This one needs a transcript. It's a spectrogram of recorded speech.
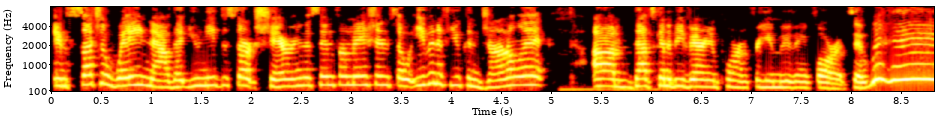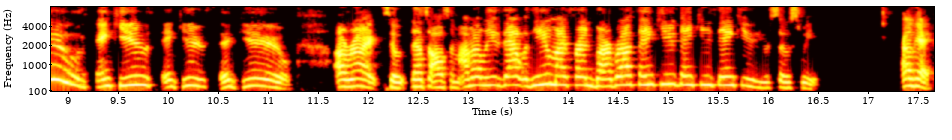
in such a way now that you need to start sharing this information. So even if you can journal it, um, that's going to be very important for you moving forward. So woohoo! Thank you, thank you, thank you. All right, so that's awesome. I'm going to leave that with you, my friend Barbara. Thank you, thank you, thank you. You're so sweet. Okay,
